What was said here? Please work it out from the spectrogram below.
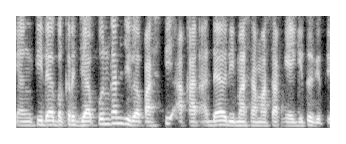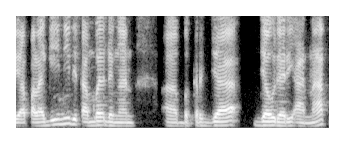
yang tidak bekerja pun kan juga pasti akan ada di masa-masa kayak gitu gitu ya. Apalagi ini ditambah dengan uh, bekerja jauh dari anak,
